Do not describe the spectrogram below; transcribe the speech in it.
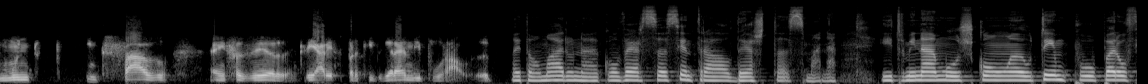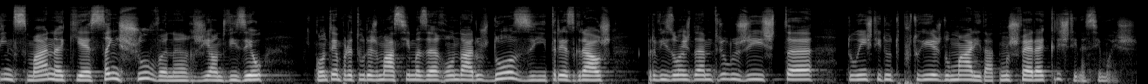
muito interessado em fazer, criar esse partido grande e plural. Leitão Amaro na conversa central desta semana. E terminamos com o tempo para o fim de semana, que é sem chuva na região de Viseu, com temperaturas máximas a rondar os 12 e 13 graus. Previsões da meteorologista do Instituto Português do Mar e da Atmosfera, Cristina Simões.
